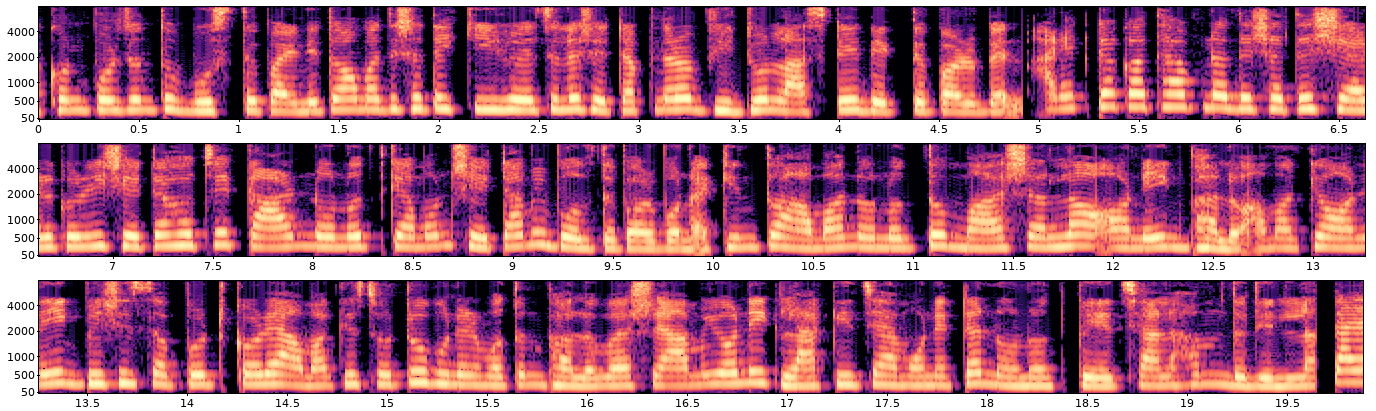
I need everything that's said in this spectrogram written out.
এখন পর্যন্ত বুঝতে পারিনি। তো আমাদের সাথে কি হয়েছিল, সেটা আপনারা ভিডিও লাস্টেই দেখতে পারবেন। আরেকটা কথা আপনাদের সাথে শেয়ার করি, সেটা হচ্ছে কার ননদ কেমন সেটা আমি বলতে পারব না। কিন্তু আমার ননদ তো মাশাল্লাহ অনেক ভালো। আমাকে অনেক বেশি সাপোর্ট করে, আমাকে ছোট বোনের মতন ভালোবাসে। আমি অনেক লাকি যে এমন একটা ননদ পেয়েছি, আলহামদুলিল্লাহ। তাই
